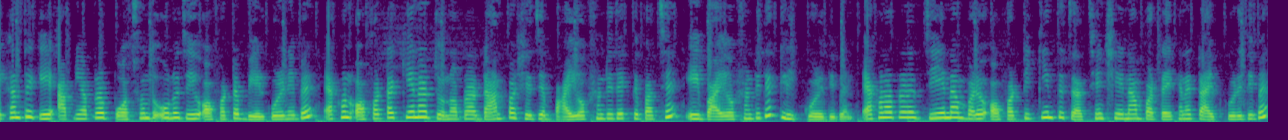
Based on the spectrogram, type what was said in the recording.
এখান থেকে আপনি আপনার পছন্দ অনুযায়ী অফারটা বের করে নেবেন। এখন অফারটা কেনার জন্য আপনারা ডান পাশে যে বাই অপশনটি দেখতে পাচ্ছেন, এই বাই অপশনটিতে ক্লিক করে দিবেন। এখন আপনারা যে নাম্বারে অফারটি কিনতে চাচ্ছেন, সেই নাম্বারটা এখানে টাইপ করে দিবেন।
